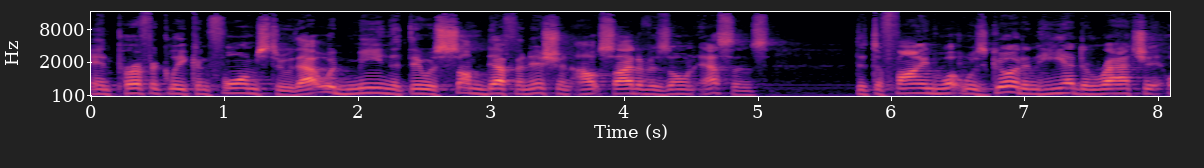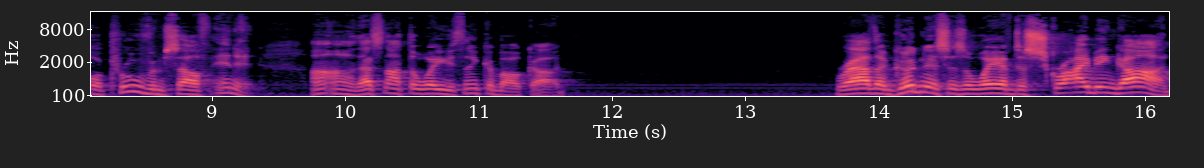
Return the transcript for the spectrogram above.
and perfectly conforms to. That would mean that there was some definition outside of his own essence that defined what was good and he had to ratchet or prove himself in it. Uh uh-uh, uh that's not the way you think about God. Rather, goodness is a way of describing God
